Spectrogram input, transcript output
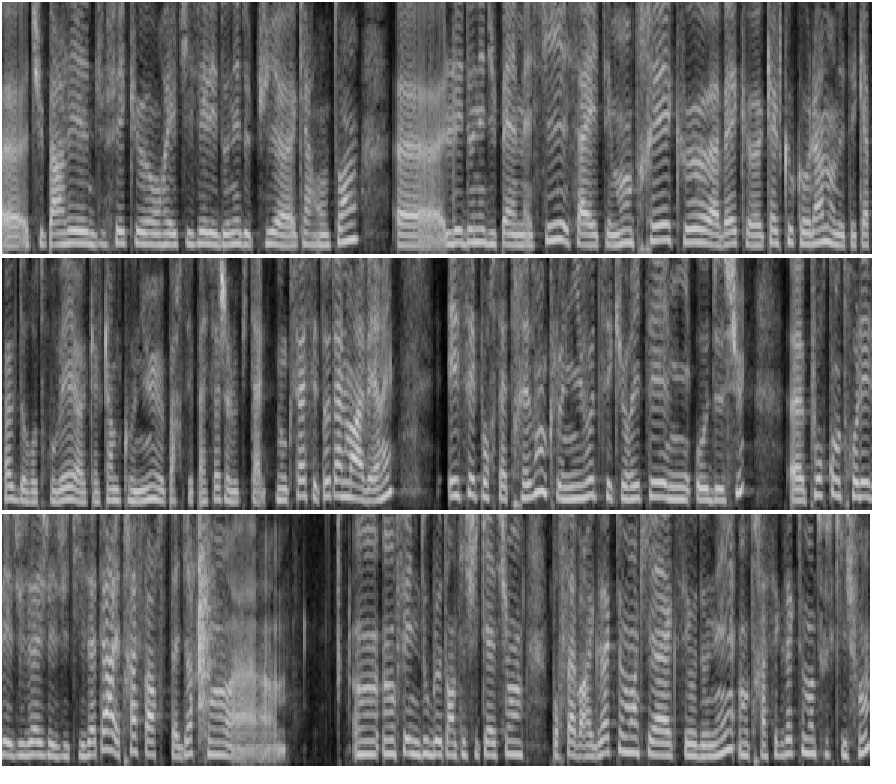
euh, tu parlais du fait qu'on réutilisait les données depuis 40 ans. Euh, les données du PMSI, ça a été montré qu'avec euh, quelques colonnes, on était capable de retrouver euh, quelqu'un de connu par ses passages à l'hôpital. Donc ça, c'est totalement avéré. Et c'est pour cette raison que le niveau de sécurité mis au-dessus pour contrôler les usages des utilisateurs est très fort. C'est-à-dire qu'on on, on, fait une double authentification pour savoir exactement qui a accès aux données, on trace exactement tout ce qu'ils font,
